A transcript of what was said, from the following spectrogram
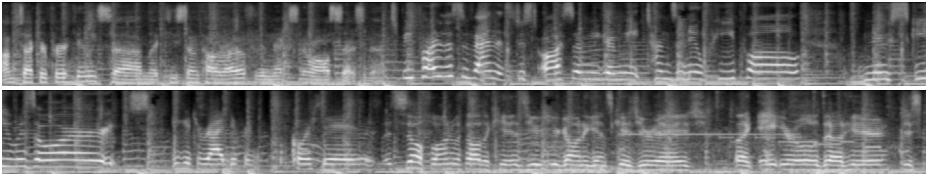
I'm Tucker Perkins. Uh, I'm at Keystone, Colorado for the Next Snow All-Stars event. To be part of this event, it's just awesome. You're gonna meet tons of new people, new ski resorts. You get to ride different courses. It's so fun with all the kids. You're, you're going against kids your age, like eight-year-olds out here, just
